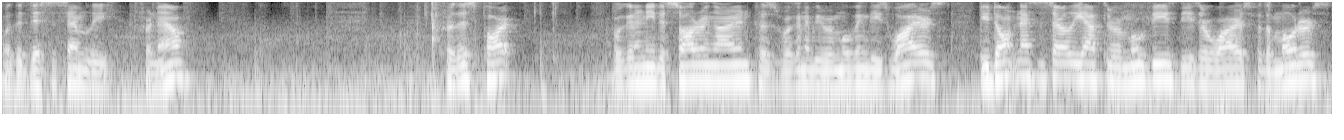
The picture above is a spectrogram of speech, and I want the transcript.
with the disassembly for now. For this part, we're gonna need a soldering iron because we're gonna be removing these wires. You don't necessarily have to remove these. These are wires for the motors,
